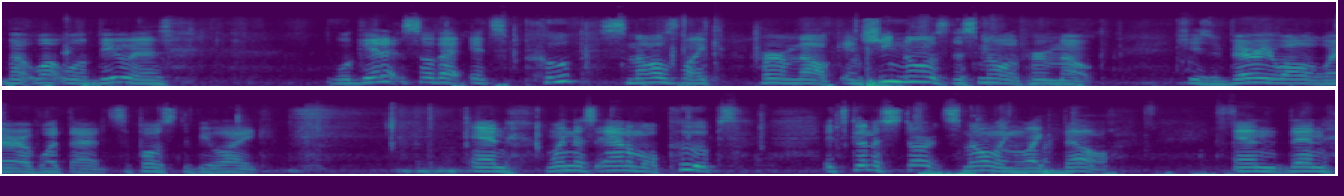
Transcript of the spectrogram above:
But what we'll do is we'll get it so that its poop smells like her milk. And she knows the smell of her milk. She's very well aware of what that's supposed to be like. And when this animal poops, it's gonna start smelling like Belle and then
